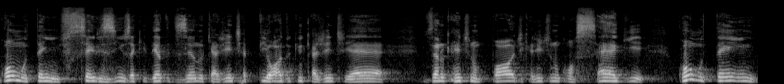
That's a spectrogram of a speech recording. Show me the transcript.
Como tem serizinhos aqui dentro dizendo que a gente é pior do que o que a gente é, dizendo que a gente não pode, que a gente não consegue. Como tem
